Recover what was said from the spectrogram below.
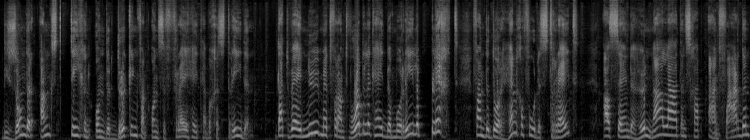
die zonder angst tegen onderdrukking van onze vrijheid hebben gestreden. Dat wij nu met verantwoordelijkheid de morele plicht van de door hen gevoerde strijd als zijnde hun nalatenschap aanvaarden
